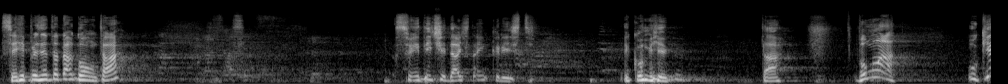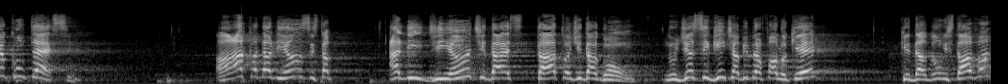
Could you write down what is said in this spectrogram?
Você representa Dagon, tá? Sua identidade está em Cristo. E comigo. Tá? Vamos lá. O que acontece? A arca da aliança está ali diante da estátua de Dagon. No dia seguinte a Bíblia fala o quê? Que Dagon estava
